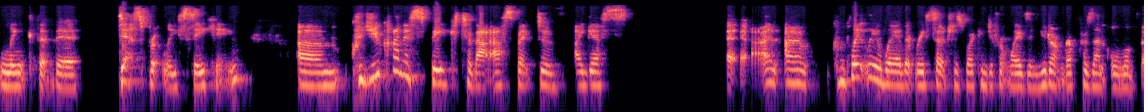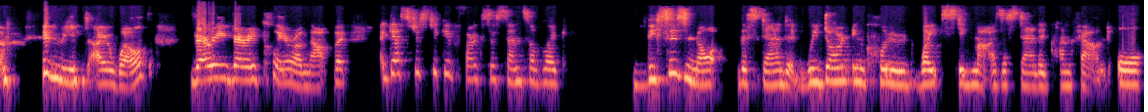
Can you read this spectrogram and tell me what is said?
link that they're desperately seeking. Um, could you kind of speak to that aspect of, I guess, I, I'm completely aware that researchers work in different ways and you don't represent all of them in the entire world. Very, very clear on that. But I guess just to give folks a sense of like, this is not the standard. We don't include weight stigma as a standard confound, or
